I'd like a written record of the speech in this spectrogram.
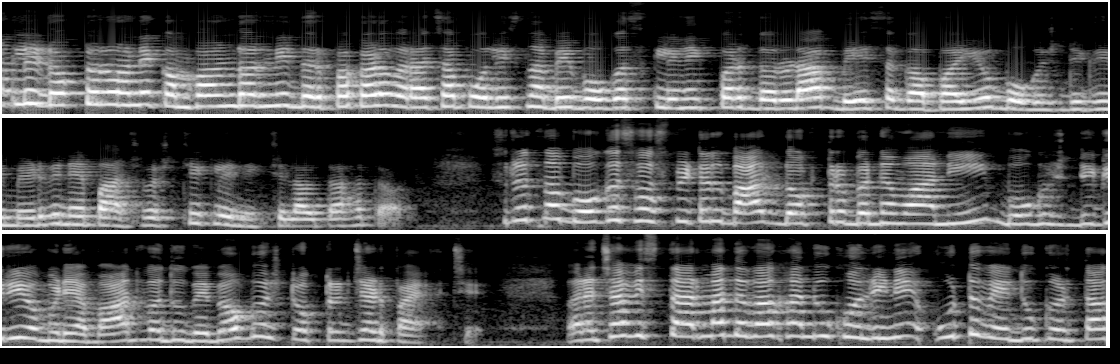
નકલી ડોક્ટરો અને કમ્પાઉન્ડરની ધરપકડ, વરાછા પોલીસના બે બોગસ ક્લિનિક પર દરોડા, બે સગા ભાઈઓ બોગસ ડિગ્રી મેળવીને પાંચ વર્ષથી ક્લિનિક ચલાવતા હતા. સુરતમાં બોગસ હોસ્પિટલ બાદ ડોક્ટર બનવાની બોગસ ડિગ્રીઓ મળ્યા બાદ વધુ બે બોગસ ડોક્ટર ઝડપાયા છે. વરાછા વિસ્તારમાં દવાખાનું ખોલીને ઊંટ વેદુ કરતા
